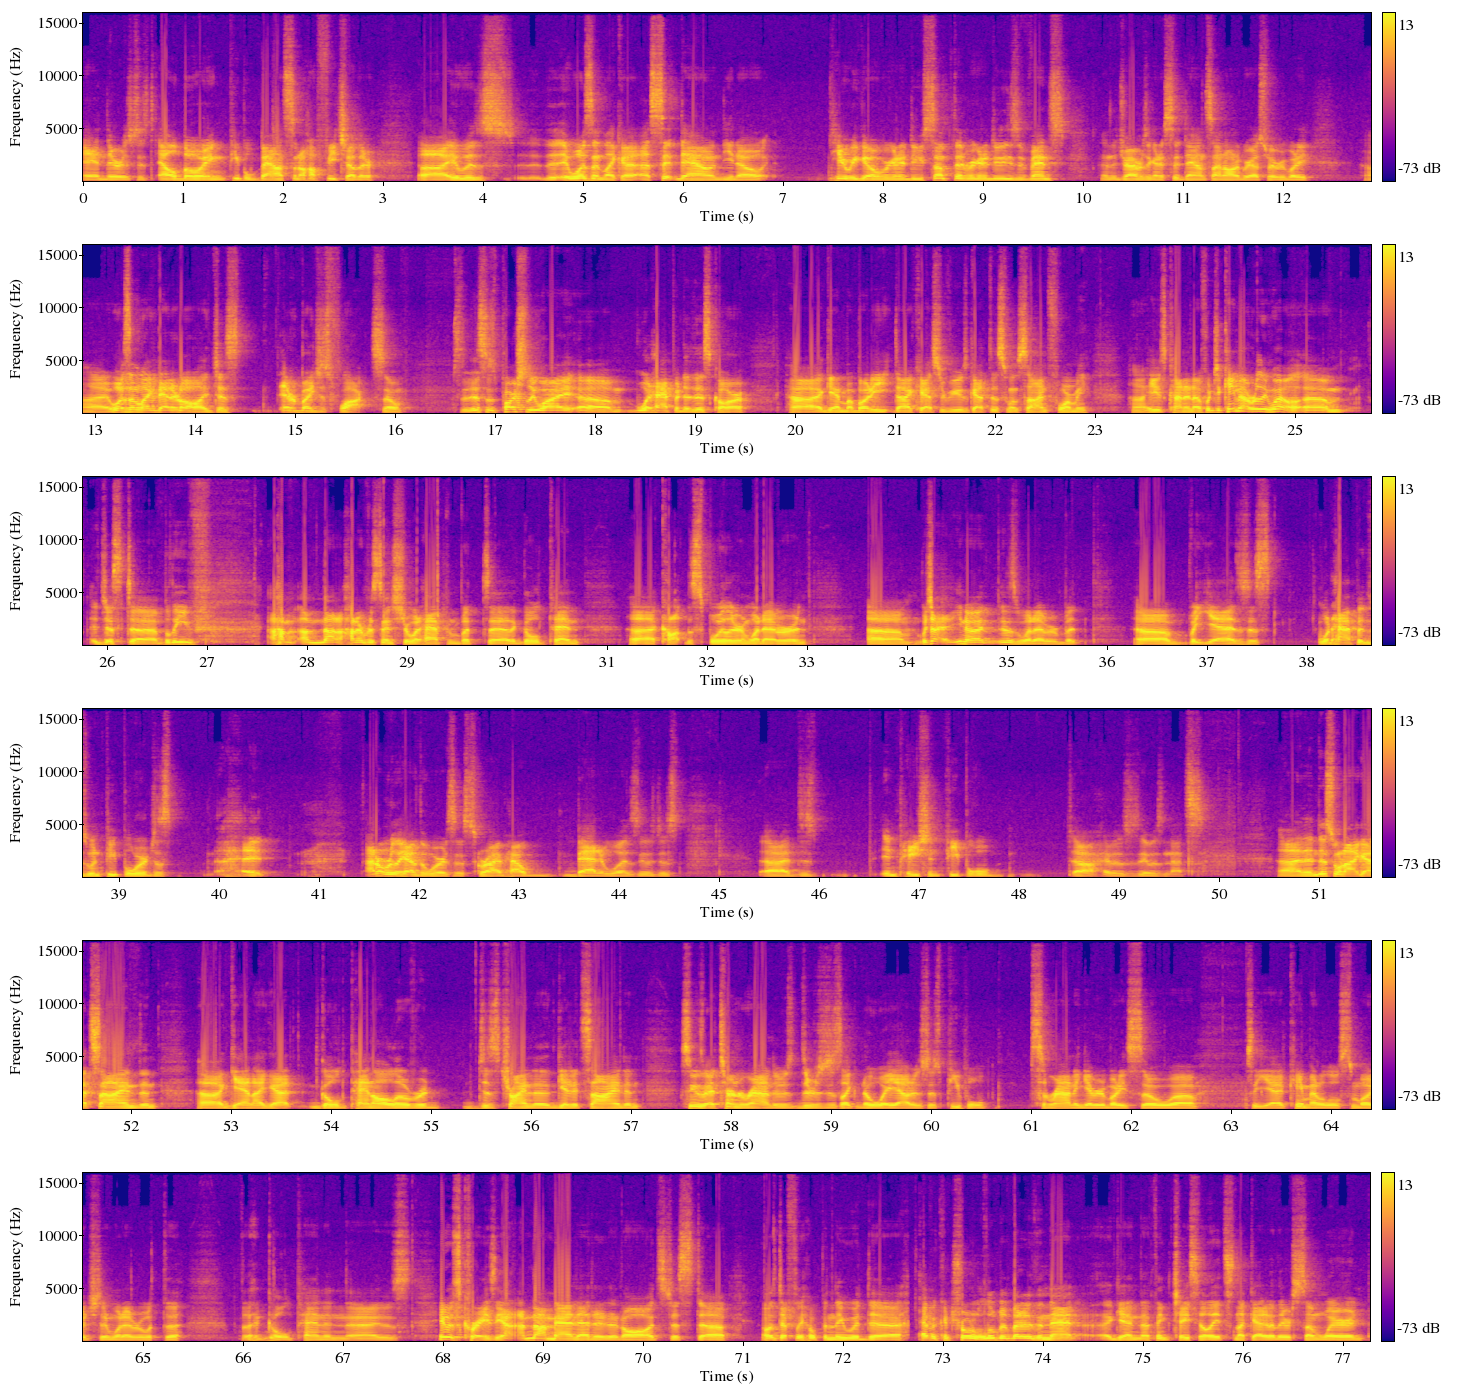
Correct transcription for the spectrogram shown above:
and there was just elbowing, people bouncing off each other. Uh, it was, it wasn't like a, a sit down, you know, here we go, we're to do something, we're to do these events, and the drivers are to sit down, sign autographs for everybody. Uh, it wasn't like that at all. It just, everybody just flocked. So, so this is partially why, um, what happened to this car uh, again, my buddy Diecast Reviews got this one signed for me. Uh, he was kind enough, which it came out really well. Um, just uh, believe, I'm, I'm not 100% sure what happened, but uh, the gold pen uh, caught the spoiler and whatever, and um, which I, you know, it is whatever, but uh, but yeah, it's just what happens when people are just. It, I don't really have the words to describe how bad it was. It was just just impatient people oh, it was it was nuts. Uh, and then this one I got signed, and uh, again I got gold pen all over, just trying to get it signed. And as soon as I turned around, there was there's just like no way out. It was just people surrounding everybody. So uh, so yeah, it came out a little smudged and whatever with the the gold pen, and uh, it was it was crazy. I, am not mad at it at all. It's just. I was definitely hoping they would uh, have it controlled a little bit better than that. Again, I think Chase Elliott snuck out of there somewhere, and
